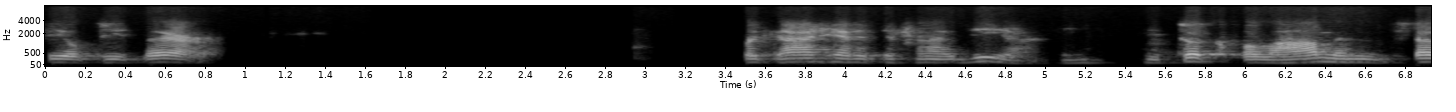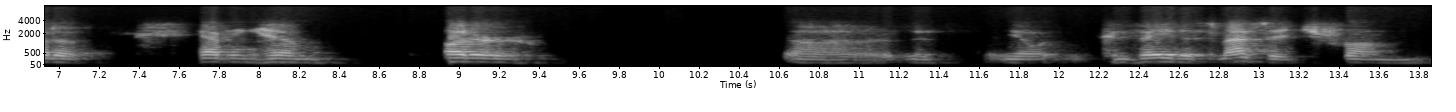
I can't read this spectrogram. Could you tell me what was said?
fealty there. But God had a different idea. He, he took Balaam and instead of having him utter, uh, you know, convey this message from,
